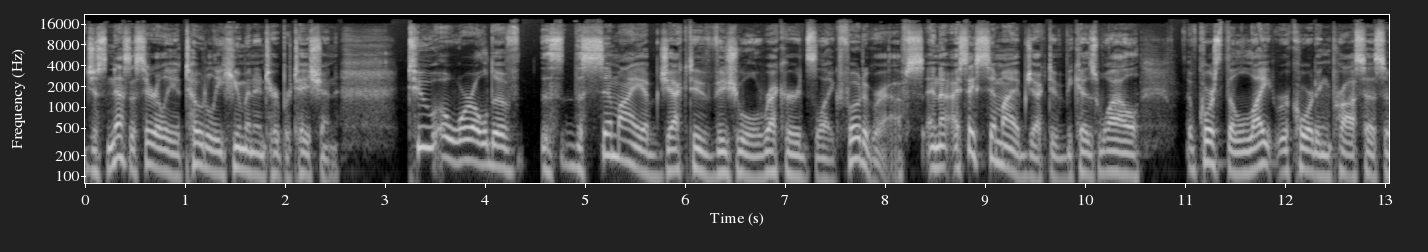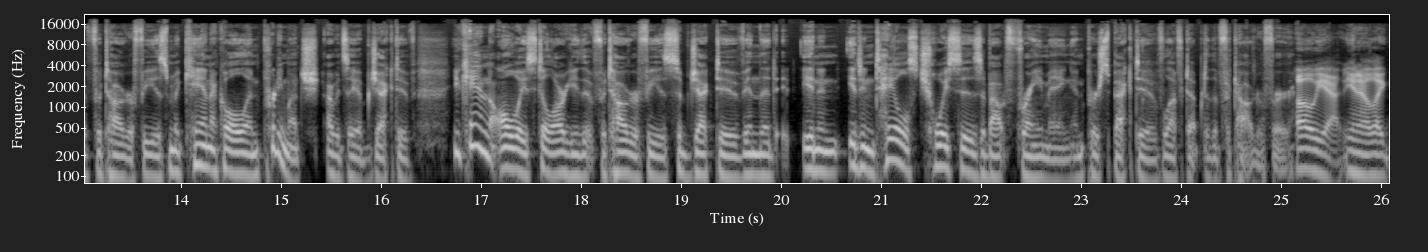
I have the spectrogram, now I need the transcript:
just necessarily a totally human interpretation to a world of the, the semi objective visual records like photographs. And I say semi objective because while of course, the light recording process of photography is mechanical and pretty much, I would say, objective. You can always still argue that photography is subjective in that it, it, it entails choices about framing and perspective left up to the photographer. oh yeah, you know, like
